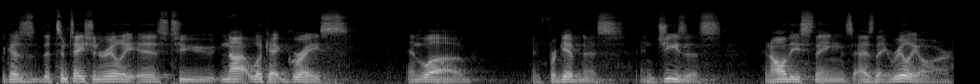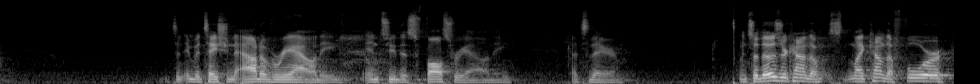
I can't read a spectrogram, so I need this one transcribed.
Because the temptation really is to not look at grace and love and forgiveness and Jesus and all these things as they really are it's an invitation out of reality into this false reality that's there. And so those are kind of the like kind of the four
